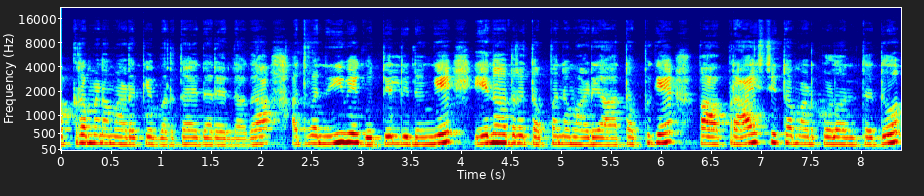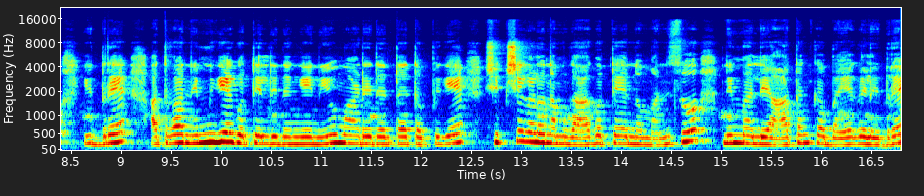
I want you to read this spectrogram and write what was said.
ಆಕ್ರಮಣ ಮಾಡೋಕ್ಕೆ ಬರ್ತಾ ಇದ್ದಾರೆ ಅಂದಾಗ ಅಥವಾ ನೀವೇ ಗೊತ್ತಿಲ್ಲದಿದ್ದಂಗೆ ಏನಾದರೂ ತಪ್ಪನ್ನು ಮಾಡಿ ಆ ತಪ್ಪಿಗೆ ಪಾ ಪ್ರಾಯಶ್ಚಿತ್ತ ಮಾಡ್ಕೊಳ್ಳೋ ಅಂಥದ್ದು ಇದ್ದರೆ ಅಥವಾ ನಿಮಗೆ ಗೊತ್ತಿಲ್ಲದಿದ್ದಂಗೆ ನೀವು ಮಾಡಿದಂಥ ತಪ್ಪಿಗೆ ಶಿಕ್ಷೆಗಳು ನಮಗಾಗುತ್ತೆ ಅನ್ನೋ ಮನಸ್ಸು ನಿಮ್ಮಲ್ಲಿ ಆತಂಕ ಭಯಗಳಿದ್ದರೆ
